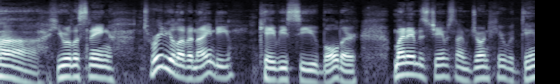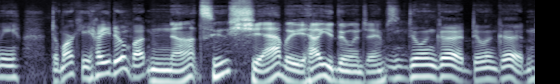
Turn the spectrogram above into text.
Ah, you are listening to Radio 1190, KVCU Boulder. My name is James, and I'm joined here with Danny DiMarchi. How you doing, bud? Not too shabby. How you doing, James? Doing good, doing good.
